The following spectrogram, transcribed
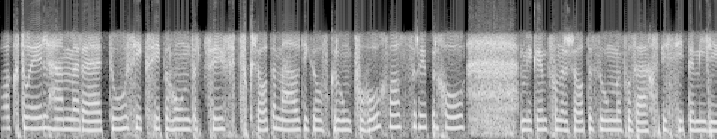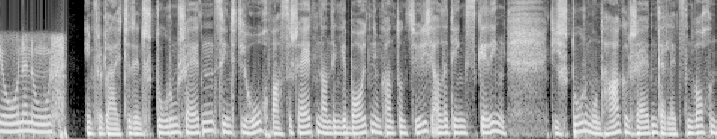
Aktuell haben wir äh, 1750 Schadenmeldungen aufgrund von Hochwasser bekommen. Wir gehen von einer Schadensumme von 6 bis 7 Millionen aus. Im Vergleich zu den Sturmschäden sind die Hochwasserschäden an den Gebäuden im Kanton Zürich allerdings gering. Die Sturm- und Hagelschäden der letzten Wochen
